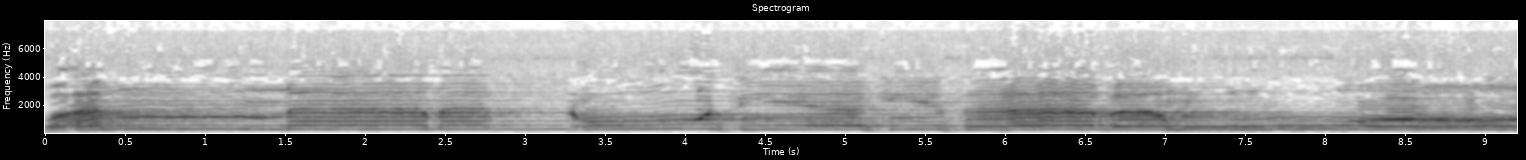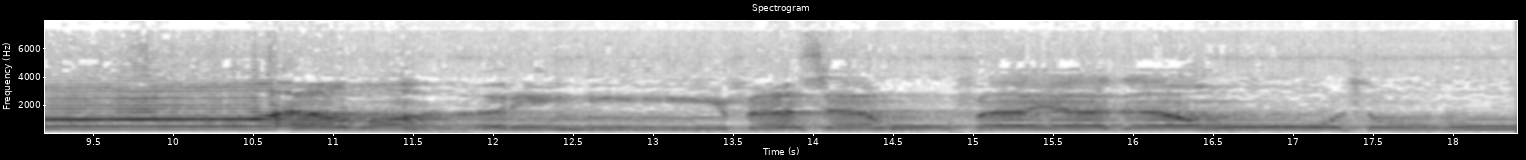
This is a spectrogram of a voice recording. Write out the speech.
وأما من أوتي كتابه وراء ظهره فسوف يدعو ثبورا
